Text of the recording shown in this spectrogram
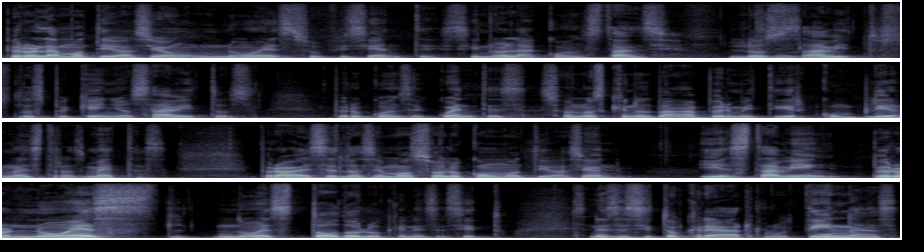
Pero la motivación no es suficiente, sino la constancia. Los hábitos, los pequeños hábitos, pero consecuentes, son los que nos van a permitir cumplir nuestras metas. Pero a veces lo hacemos solo con motivación. Y está bien, pero no es, no es todo lo que necesito. Necesito crear rutinas,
